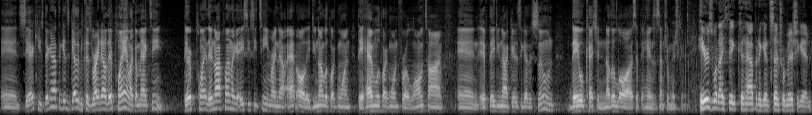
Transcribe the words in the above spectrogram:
and Syracuse they're gonna have to get together because right now they're playing like a MAC team. They're playing. They're not playing like an ACC team right now at all. They do not look like one. They haven't looked like one for a long time. And if they do not get it together soon, they will catch another loss at the hands of Central Michigan. Here's what I think could happen against Central Michigan.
